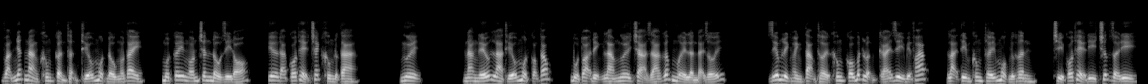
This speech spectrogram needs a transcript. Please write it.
vạn nhất nàng không cẩn thận thiếu một đầu ngón tay, một cây ngón chân đầu gì đó, kia đã có thể trách không được ta. Ngươi, nàng nếu là thiếu một cọng tóc, bổ tọa định làm ngươi trả giá gấp 10 lần đại giới. Diêm Lịch Hành tạm thời không có bất luận cái gì biện pháp, lại tìm không thấy một được hân, chỉ có thể đi trước rời đi,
